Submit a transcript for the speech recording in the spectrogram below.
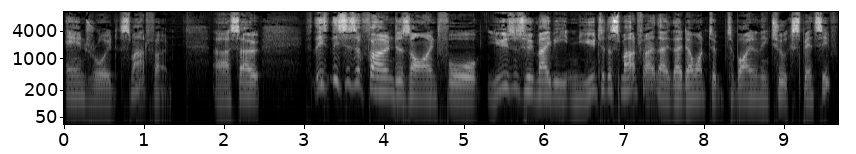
Android smartphone. Uh, so this, this is a phone designed for users who may be new to the smartphone. They, they don't want to, to buy anything too expensive.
